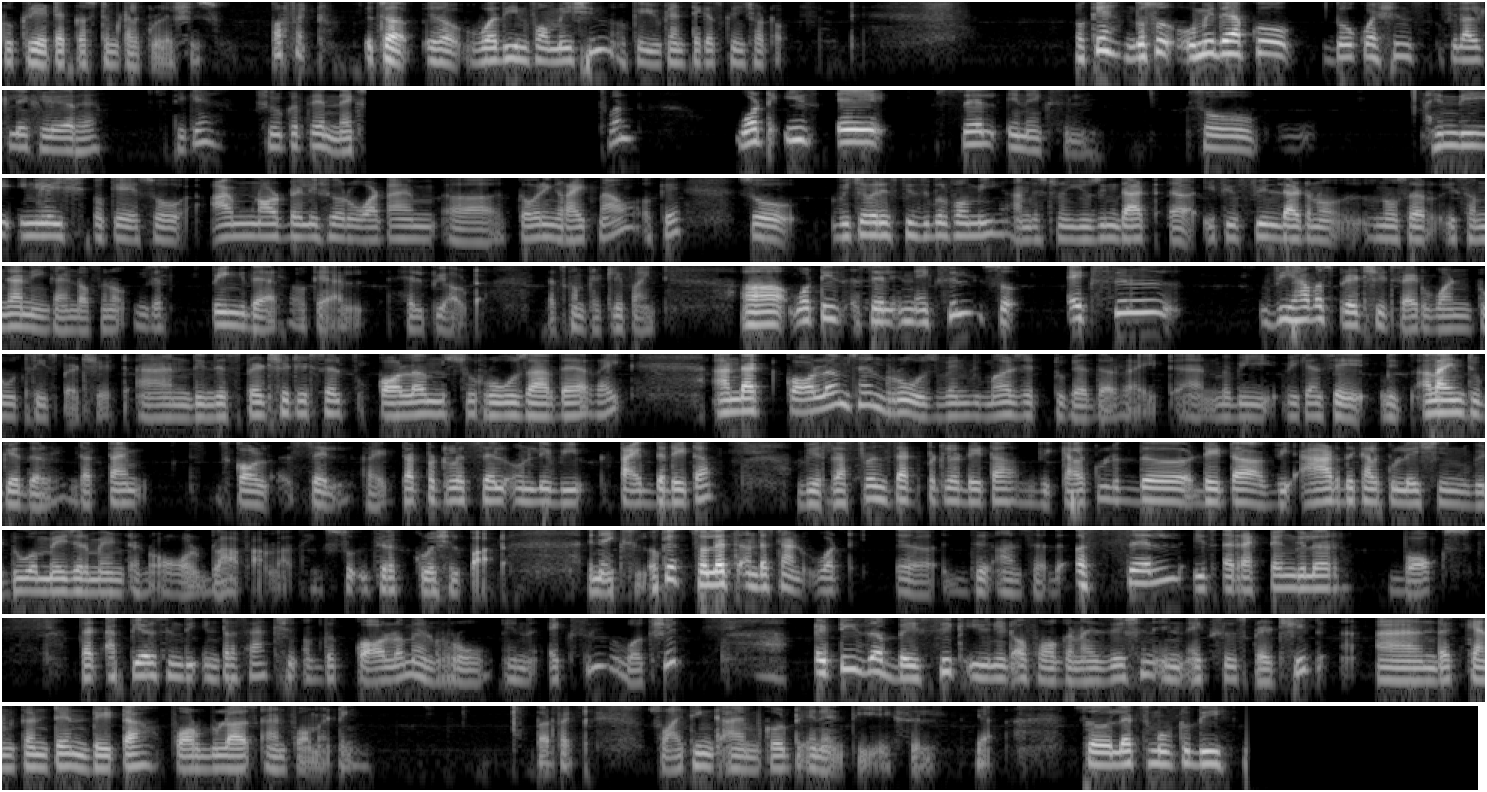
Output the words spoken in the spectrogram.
to create a custom calculations perfect it's a, it's a worthy information okay you can take a screenshot of it okay दोस्तों उम्मीद है आपको दो questions फिलहाल के लिए clear है ठीक है शुरू करते हैं next one what is a cell in Excel so hindi english okay so i'm not really sure what i'm uh, covering right now okay so whichever is feasible for me i'm just you know, using that uh, if you feel that you know no sir is samjani kind of you know you just ping there okay i'll help you out that's completely fine uh, what is cell in excel so excel we have a spreadsheet right? One two three spreadsheet. And in this spreadsheet itself columns rows are there right? And that columns and rows when we merge it together right? And maybe we can say align together that time it's called cell right? That particular cell only we type the data. We reference that particular data. We calculate the data. We add the calculation. We do a measurement and all blah blah blah things. So it's a crucial part in excel. Okay? So let's understand what uh, the answer. A cell is a rectangular box that appears in the intersection of the column and row in Excel worksheet. It is a basic unit of organization in Excel spreadsheet and can contain data, formulas and formatting. Perfect. So I think I'm good in the Excel. Yeah. So let's move to the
